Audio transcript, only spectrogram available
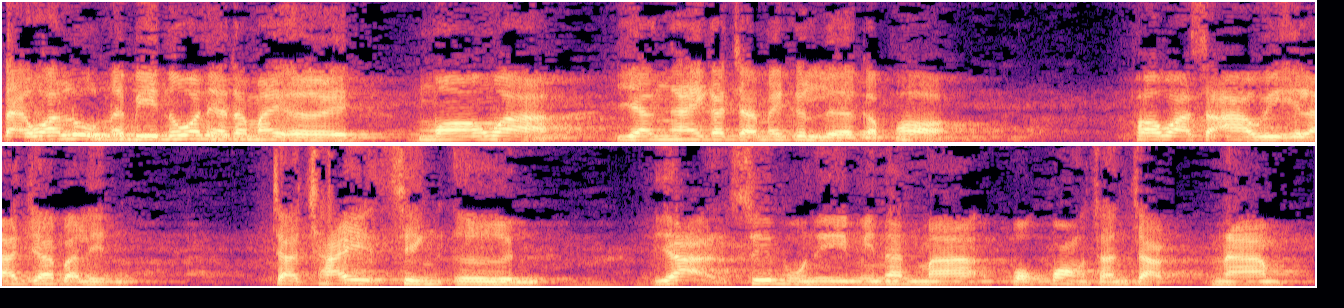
แต่ว่าลูกนบีนัวเนี่ยทำไมเอ่ยมองว่ายังไงก็จะไม่ขึ้นเรือกับพ่อ เพราะว่าسآوي إلى جبل จะใช้สิ่งอื่น يعصمني من الماءปกป้องฉันจากน้ำ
